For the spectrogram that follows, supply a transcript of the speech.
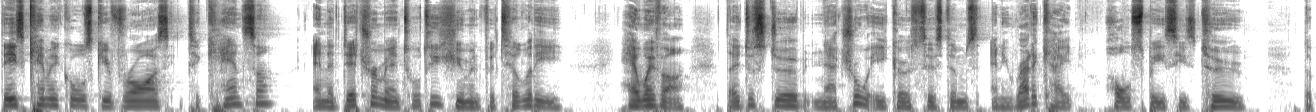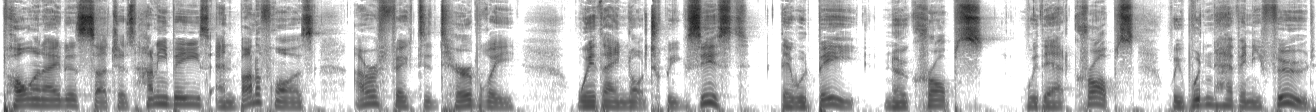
These chemicals give rise to cancer and are detrimental to human fertility. However, they disturb natural ecosystems and eradicate whole species too. The pollinators, such as honeybees and butterflies, are affected terribly. Were they not to exist, there would be no crops. Without crops, we wouldn't have any food,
